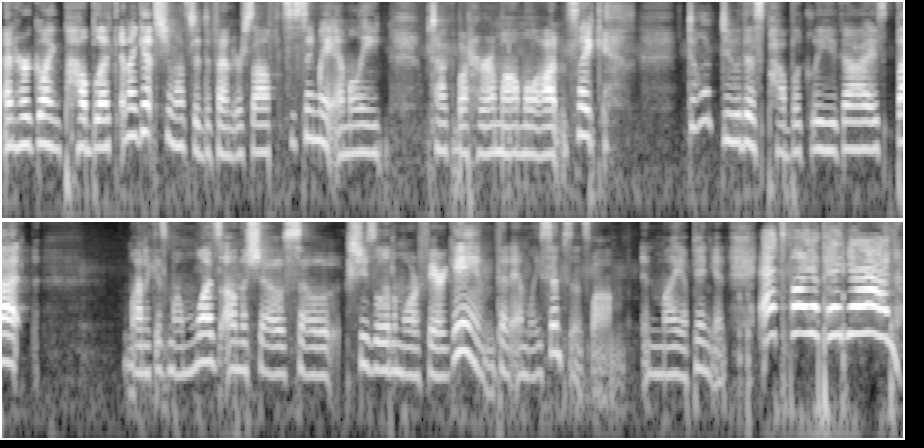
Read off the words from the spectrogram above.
and her going public. And I get she wants to defend herself. It's the same way Emily we talk about her mom a lot. It's like, don't do this publicly, you guys. But Monica's mom was on the show, so she's a little more fair game than Emily Simpson's mom, in my opinion. It's my opinion!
